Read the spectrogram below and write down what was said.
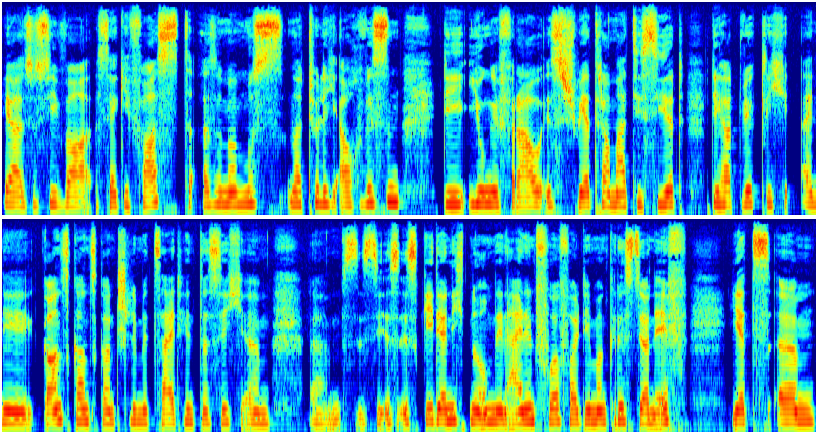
Ja, also sie war sehr gefasst. Also man muss natürlich auch wissen, die junge Frau ist schwer traumatisiert. Die hat wirklich eine ganz, ganz, ganz schlimme Zeit hinter sich. Ähm, ähm, es, geht ja nicht nur um den einen Vorfall, den man Christian F. jetzt ähm,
